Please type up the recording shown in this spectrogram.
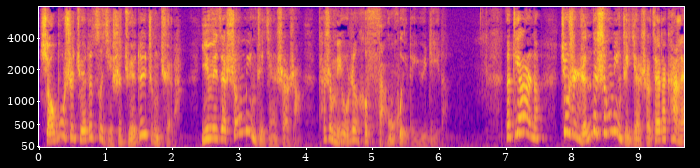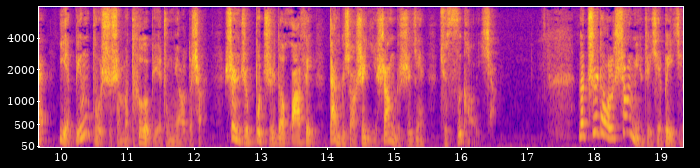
小布什觉得自己是绝对正确的，因为在生命这件事儿上他是没有任何反悔的余地的。那第二呢，就是人的生命这件事，在他看来也并不是什么特别重要的事儿，甚至不值得花费半个小时以上的时间去思考一下。那知道了上面这些背景，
